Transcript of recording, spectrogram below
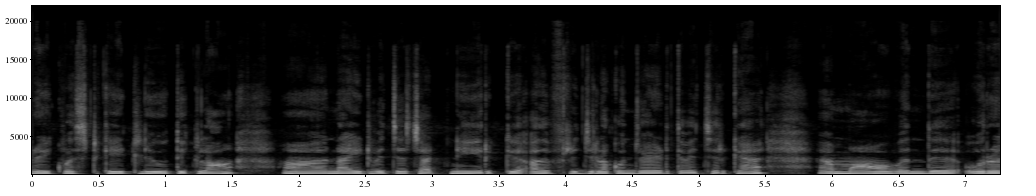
பிரேக்ஃபாஸ்ட்டுக்கு இட்லி ஊற்றிக்கலாம் நைட் வச்ச சட்னி இருக்குது அது ஃப்ரிட்ஜில் கொஞ்சம் எடுத்து வச்சுருக்கேன். மாவு வந்து ஒரு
